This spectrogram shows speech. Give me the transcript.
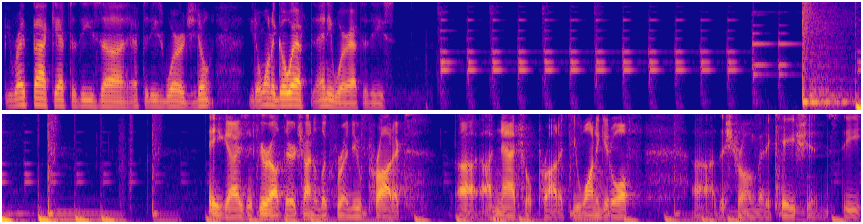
Be right back after these uh, after these words. You don't you don't want to go after anywhere after these. Hey guys, if you're out there trying to look for a new product uh, a natural product. You want to get off uh, the strong medications, the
